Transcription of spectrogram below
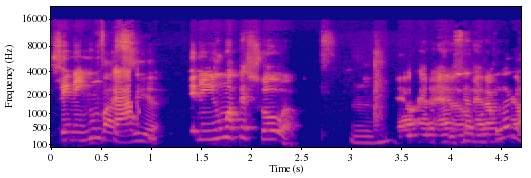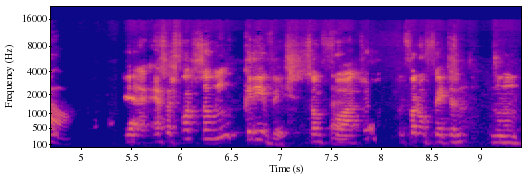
sem nenhum carro, Vazia. sem nenhuma pessoa. Uhum. Era- era- era- Isso é era- muito legal. essas fotos são incríveis. São fotos que foram feitas num,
